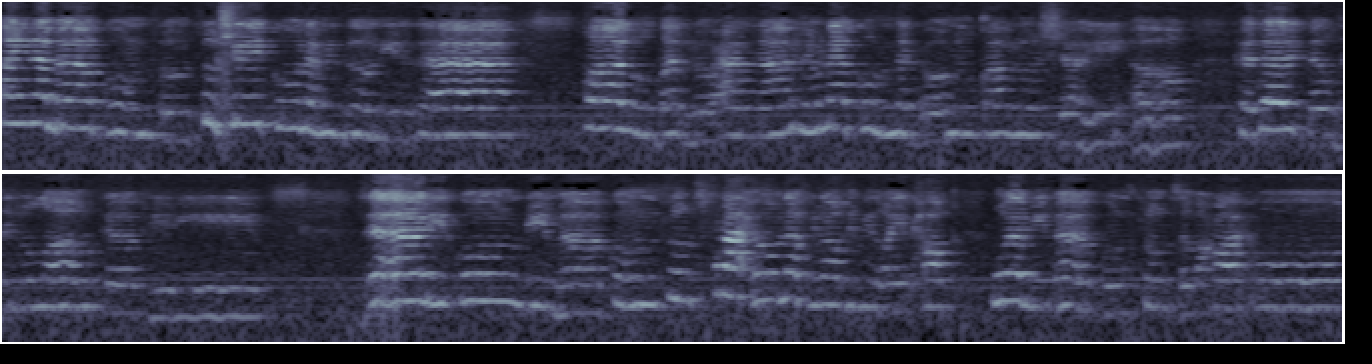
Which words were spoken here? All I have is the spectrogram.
أينما كنتم تشركون من دون الله؟ قالوا ضلوا عنا لم نكن ندعو من قبل شيئا. كذلك يضل الله الكافرين. ذلكم بما كنتم تفرحون في الأرض بغير حق وبما كنتم تمرحون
